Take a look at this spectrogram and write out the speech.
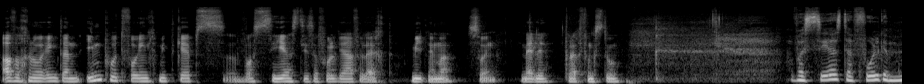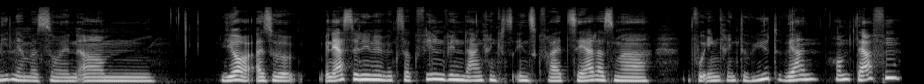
einfach nur irgendeinen Input von Ihnen mitgibst, was Sie aus dieser Folge auch vielleicht mitnehmen sollen. Melli, vielleicht fängst du. was Sie aus der Folge mitnehmen sollen. Ähm, ja, also in erster Linie, wie gesagt, vielen, vielen Dank. Uns gefreut sehr, dass wir von Ihnen interviewt werden haben dürfen,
